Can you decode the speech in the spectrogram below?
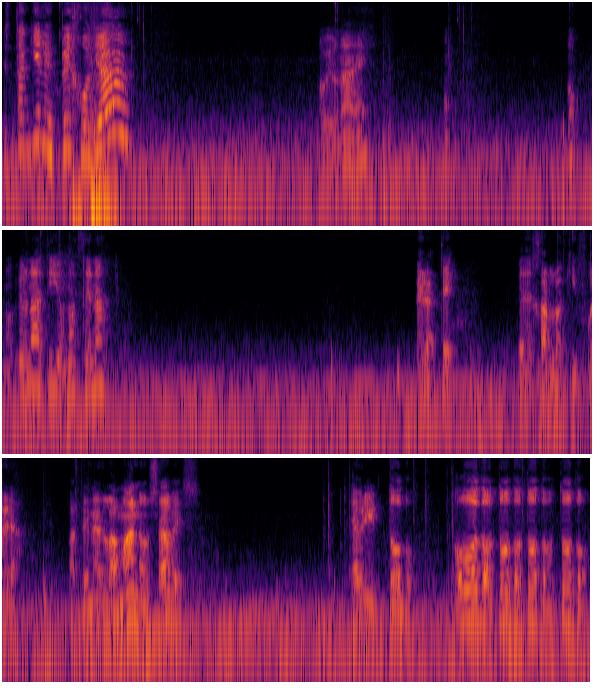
¿Está aquí el espejo ya? No veo nada, ¿eh? No, no, no veo nada, tío. No hace nada. Espérate. Voy a dejarlo aquí fuera. Para tenerlo a mano, ¿sabes? Voy a abrir todo. Todo, todo, todo, todo.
